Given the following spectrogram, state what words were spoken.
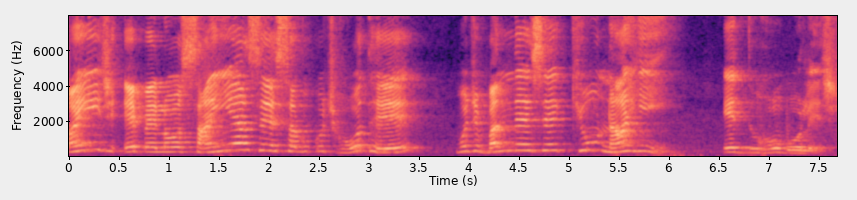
અહીં જ એ પહેલો સાઈયા સે સબ કુછ હોતે મુજ બંદે સે ક્યું નાહી એ દુહો બોલે છે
